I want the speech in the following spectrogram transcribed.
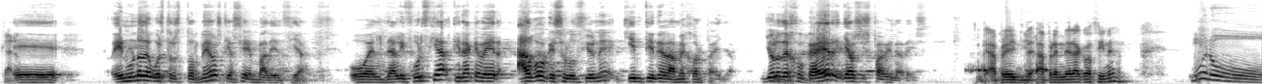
Claro. Eh, en uno de vuestros torneos, ya sea en Valencia o el de Alifurcia, tiene que haber algo que solucione quién tiene la mejor paella. Yo lo dejo caer, ya os espabilaréis. aprende- aprender a cocinar. Bueno.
